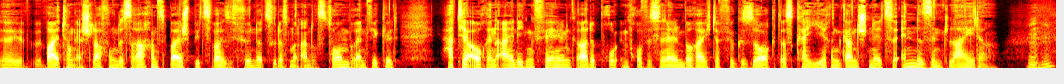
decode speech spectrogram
äh, Weitung, Erschlaffung des Rachens beispielsweise führen dazu, dass man anderes Timbre entwickelt. Hat ja auch in einigen Fällen gerade pro, im professionellen Bereich dafür gesorgt, dass Karrieren ganz schnell zu Ende sind, leider. Mhm.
